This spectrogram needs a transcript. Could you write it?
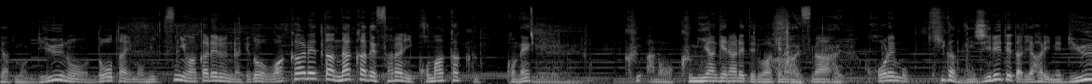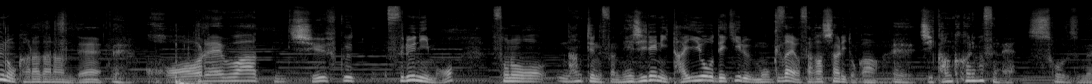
いやでも竜の胴体も3つに分かれるんだけど分かれた中でさらに細かくこうねくあの組み上げられてるわけなんですが、はいはいこれも木がねじれてたりやはりね竜の体なんでえこれは修復するにもそのなんていうんですかねじれに対応できる木材を探したりとかええ時間かかりますよね。そうですね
